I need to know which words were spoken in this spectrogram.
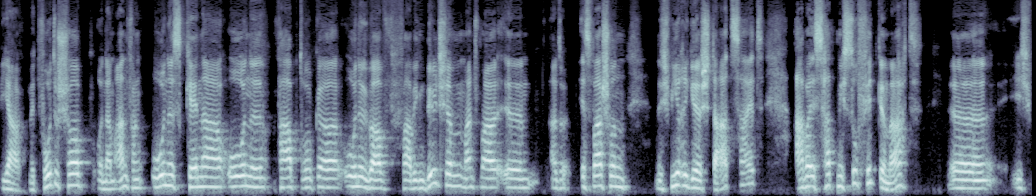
ja, mit Photoshop und am Anfang ohne Scanner, ohne Farbdrucker, ohne überhaupt farbigen Bildschirm manchmal. Äh, also es war schon eine schwierige Startzeit, aber es hat mich so fit gemacht. Äh, ich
